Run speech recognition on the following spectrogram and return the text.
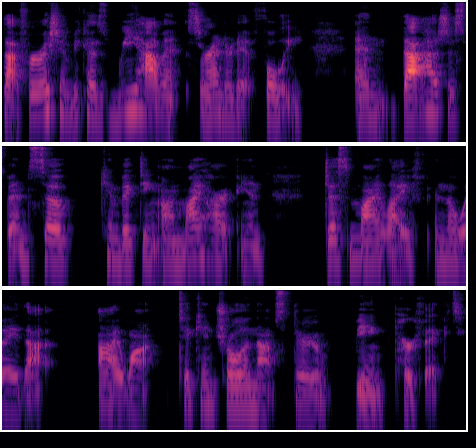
that fruition because we haven't surrendered it fully. And that has just been so convicting on my heart and just my life in the way that I want to control, and that's through being perfect.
